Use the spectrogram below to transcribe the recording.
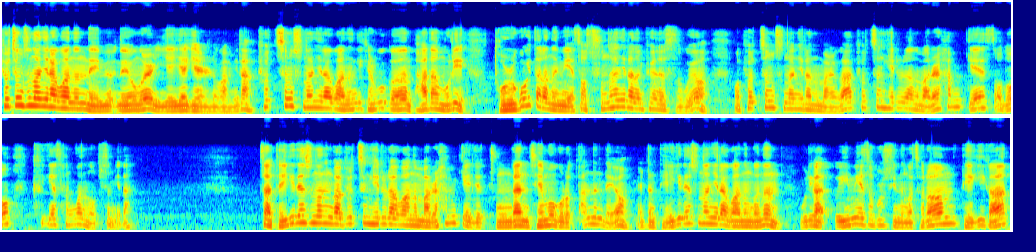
표층순환이라고 하는 내용을 이야기하려고 합니다. 표층순환이라고 하는 게 결국은 바닷물이 돌고 있다는 의미에서 순환이라는 표현을 쓰고요. 뭐 표층순환이라는 말과 표층해류라는 말을 함께 써도 크게 상관은 없습니다. 자, 대기대순환과 표층해류라고 하는 말을 함께 이제 중간 제목으로 땄는데요. 일단 대기대순환이라고 하는 거는 우리가 의미에서 볼 수 있는 것처럼 대기가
